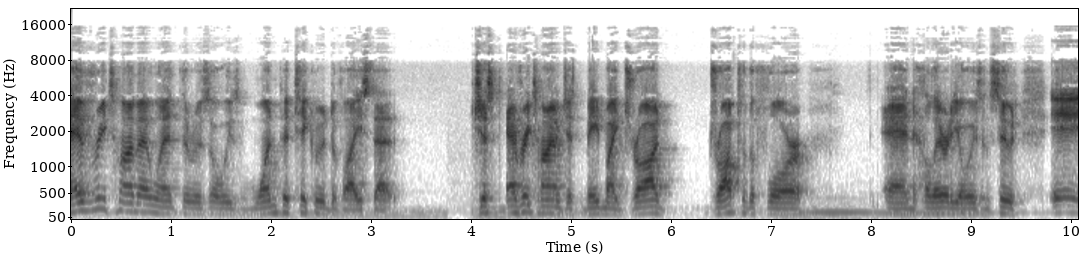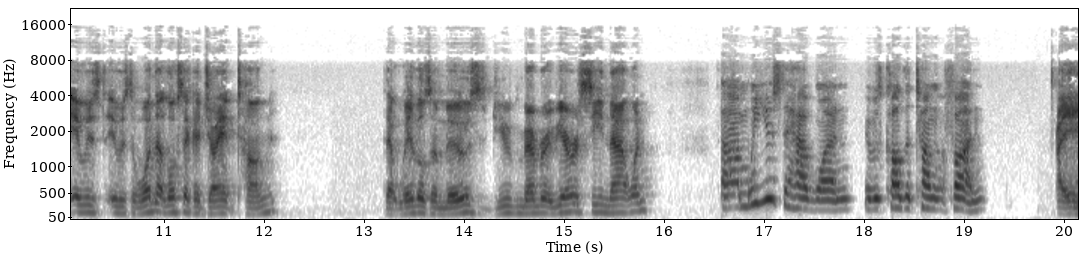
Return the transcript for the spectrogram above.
every time I went, there was always one particular device that just every time just made my jaw drop to the floor, and hilarity always ensued. It, it was it was the one that looks like a giant tongue that wiggles and moves. Do you remember? Have you ever seen that one? Um, we used to have one. It was called the Tongue of Fun. I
